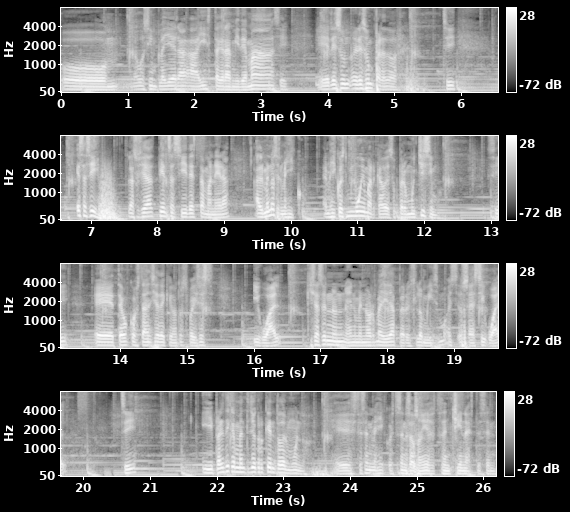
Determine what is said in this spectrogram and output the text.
o, sin playera a Instagram y demás, eres un, eres un perdedor. ¿sí? Es así, la sociedad piensa así de esta manera, al menos en México. En México es muy marcado eso, pero muchísimo. ¿sí? Eh, tengo constancia de que en otros países igual, quizás en, en menor medida, pero es lo mismo, o sea, es igual. ¿sí? Y prácticamente yo creo que en todo el mundo. Estés en México, estés en Estados Unidos, estés en China, estés en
